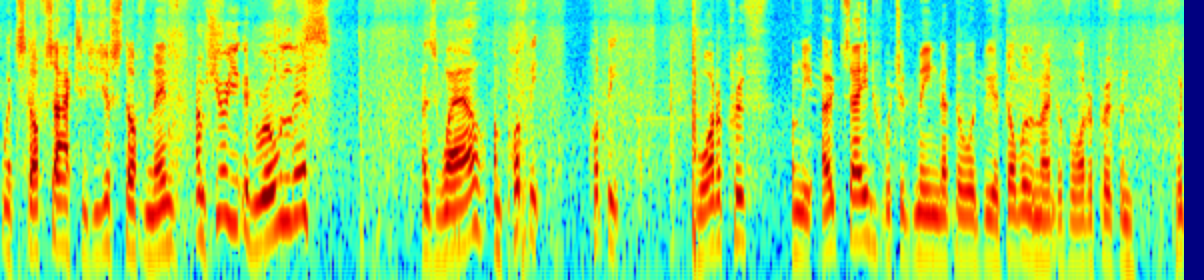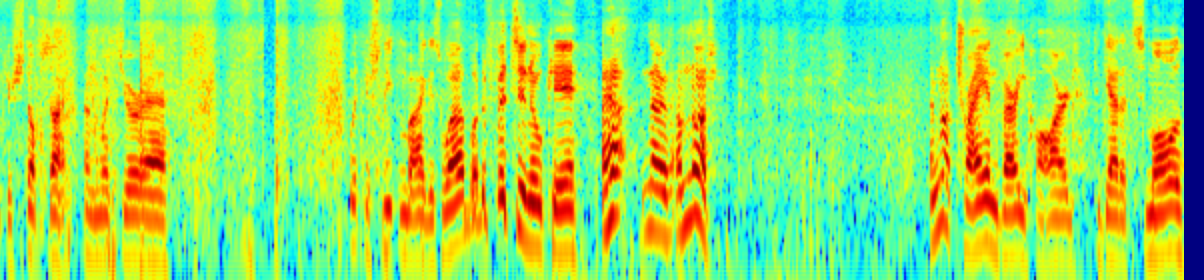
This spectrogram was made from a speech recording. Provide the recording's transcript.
with stuff sacks is you just stuff them in. I'm sure you could roll this as well and put the put the waterproof on the outside, which would mean that there would be a double amount of waterproofing with your stuff sack and with your uh, with your sleeping bag as well. But it fits in okay. I now I'm not I'm not trying very hard to get it small.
